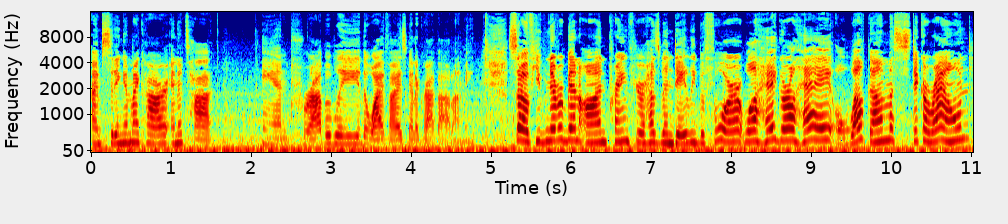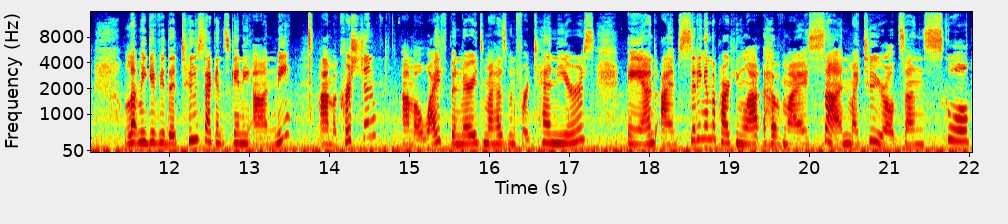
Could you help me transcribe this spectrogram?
I'm sitting in my car and it's hot and probably the Wi-Fi is going to crap out on me. So if you've never been on Praying for Your Husband Daily before, well, hey girl, hey, welcome, stick around. Let me give you the two second skinny on me. I'm a Christian. I'm a wife, been married to my husband for 10 years, and I'm sitting in the parking lot of my son, my two year old son's school,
